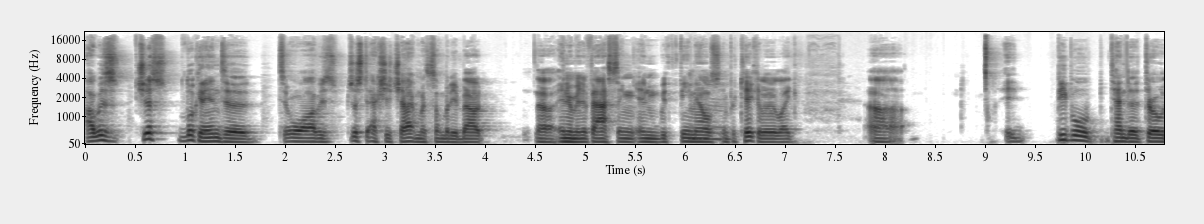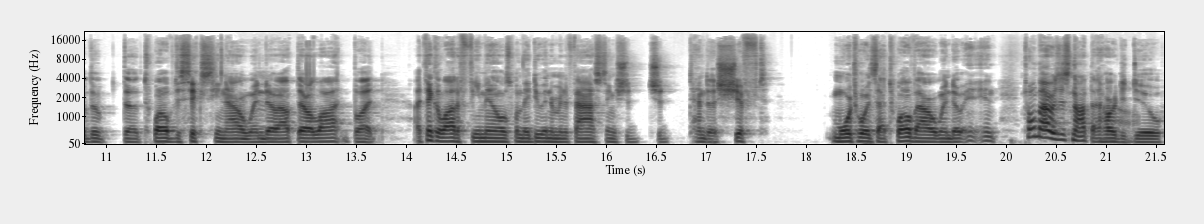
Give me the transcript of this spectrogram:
I was just looking into. To, well, I was just actually chatting with somebody about uh, intermittent fasting and with females mm-hmm. in particular. Like, uh, it, people tend to throw the the twelve to sixteen hour window mm-hmm. out there a lot, but I think a lot of females when they do intermittent fasting should should tend to shift more towards that 12 hour window. And 12 hours is not that hard to do.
